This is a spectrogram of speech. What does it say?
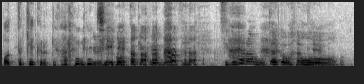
어떻게 그렇게 살았는지. 그리고 어떻게 그랬는지 지금 사람 못할 것 같아요. 어.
